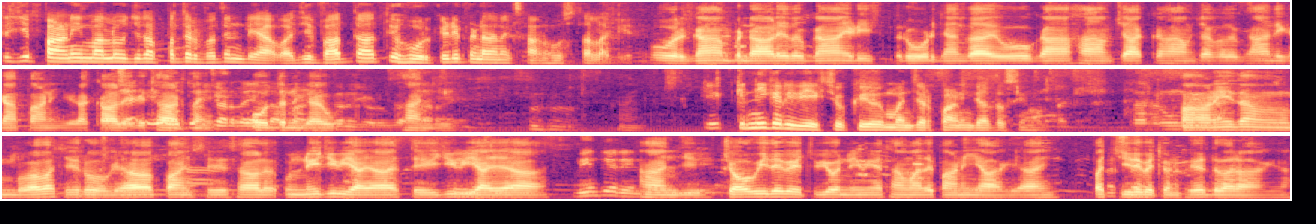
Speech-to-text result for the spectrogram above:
ਤੇ ਜੇ ਪਾਣੀ ਮੰਨ ਲਓ ਜਿਹਦਾ ਪੱਧਰ ਵਧਣ ਡਿਆ ਵਾ ਜੇ ਵੱਧਦਾ ਤੇ ਹੋਰ ਕਿਹੜੇ ਪਿੰਡਾਂ ਦਾ ਨੁਕਸਾਨ ਹੋ ਸਕਦਾ ਲੱਗੇ? ਹੋਰ ਗਾਂ ਬੰਡਾਲੇ ਤੋਂ ਗਾਂ ਜਿਹੜੀ ਰੋਡ ਜਾਂਦਾ ਉਹ ਗਾਂ ਹਾਮ ਚੱਕ ਹਾਮ ਚੱਕ ਤੋਂ ਗਾਂ ਦੀ ਗਾਂ ਪਾਣੀ ਜਿਹੜਾ ਕਾਲੇ ਕੀ ਥਾੜ ਤਾਈਂ ਉਧਰ ਨੂੰ ਜਾਊ। ਹਾਂਜੀ। ਕਿ ਕਿੰਨੀ ਕਰੀ ਵੇਖ ਚੁੱਕੇ ਹੋ ਮੰਜਰ ਪਾਣੀ ਦਾ ਤੁਸੀਂ ਹੁਣ ਤੱਕ? ਪਾਣੀ ਤਾਂ ਵਾਹਵਾ ਚਿਰ ਹੋ ਗਿਆ 5-6 ਸਾਲ 19 ਚ ਵੀ ਆਇਆ 23 ਚ ਵੀ ਆਇਆ। ਹਾਂਜੀ 24 ਦੇ ਵਿੱਚ ਵੀ ਉਹ ਨੀਵੀਆਂ ਥਾਵਾਂ ਤੇ ਪਾਣੀ ਆ ਗਿਆ ਸੀ। 25 ਦੇ ਵਿੱਚ ਹੁਣ ਫੇਰ ਦੁਬਾਰਾ ਆ ਗਿਆ।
